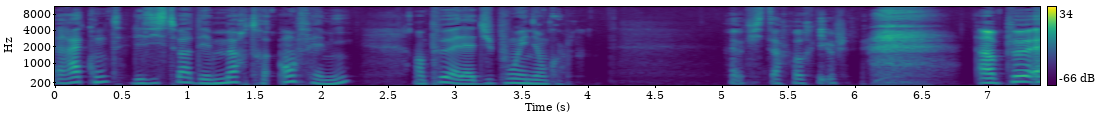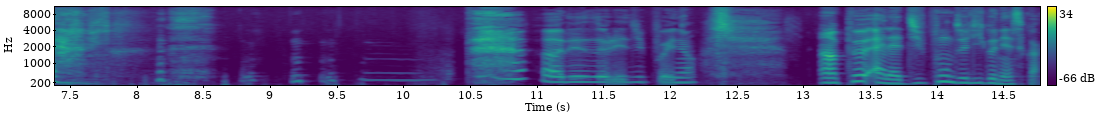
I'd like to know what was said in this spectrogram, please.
raconte les histoires des meurtres en famille, un peu à la Dupont-Aignan quoi. Ah putain, horrible. Un peu. oh désolé Dupont-Aignan. Un peu à la Dupont de Ligonnès quoi.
